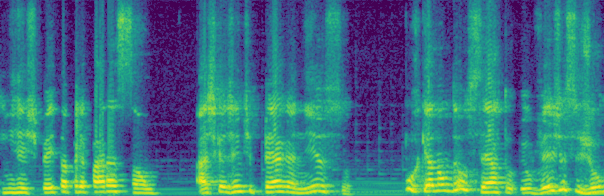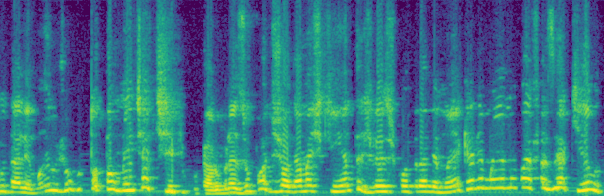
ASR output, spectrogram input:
em respeito à preparação. Acho que a gente pega nisso porque não deu certo. Eu vejo esse jogo da Alemanha um jogo totalmente atípico, cara. O Brasil pode jogar mais 500 vezes contra a Alemanha que a Alemanha não vai fazer aquilo.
